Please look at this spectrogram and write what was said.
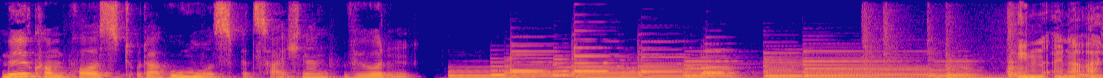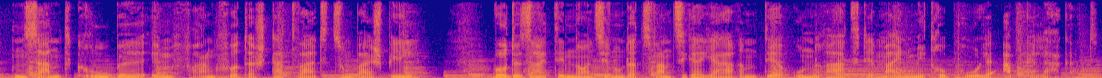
Müllkompost oder Humus bezeichnen würden. In einer alten Sandgrube im Frankfurter Stadtwald zum Beispiel wurde seit den 1920er Jahren der Unrat der Mainmetropole abgelagert.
